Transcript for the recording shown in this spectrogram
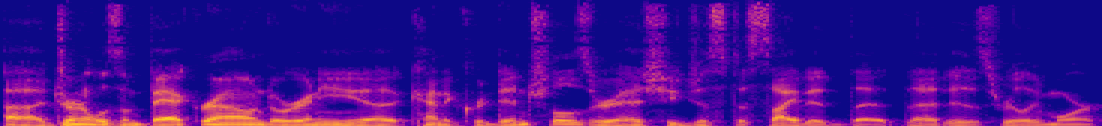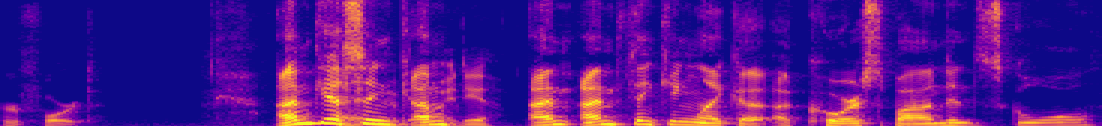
uh, journalism background or any uh, kind of credentials, or has she just decided that that is really more her fort? I'm guessing. no I'm, idea. I'm I'm thinking like a, a correspondence school,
